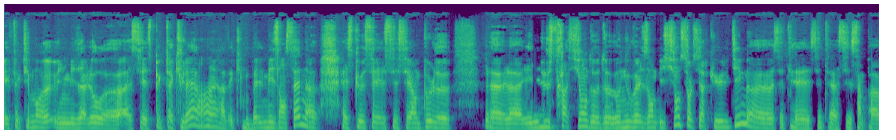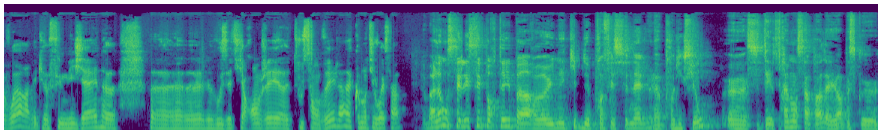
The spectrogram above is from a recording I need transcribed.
effectivement une mise à l'eau euh, assez spectaculaire, hein, avec une belle mise en scène. Est-ce que c'est c'est un peu le l'illustration de, de vos nouvelles ambitions sur le circuit ultime? Euh, C'était c'était assez sympa à voir avec fumigène. Euh, vous étiez rangés tous en V là. Comment tu vois ça? Bah là, on s'est laissé porter par euh, une équipe de professionnels de la production. Euh, C'était vraiment sympa d'ailleurs parce que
